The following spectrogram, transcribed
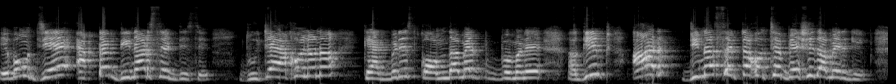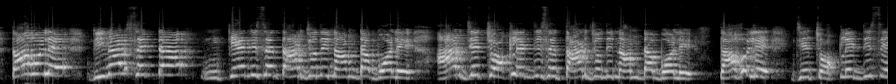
এবং যে একটা ডিনার সেট দিছে। দুইটা এক হইল না ক্যাডবেরিজ কম দামের মানে গিফট আর ডিনার সেটটা হচ্ছে বেশি দামের গিফট তাহলে ডিনার সেটটা কে দিছে তার যদি নামটা বলে, আর যে চকলেট দিছে তার যদি নামটা বলে, তাহলে যে চকলেট দিছে,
